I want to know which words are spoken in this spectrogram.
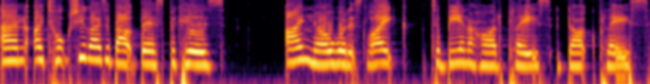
And I talk to you guys about this because I know what it's like to be in a hard place, a dark place,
